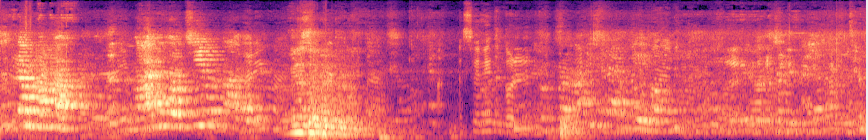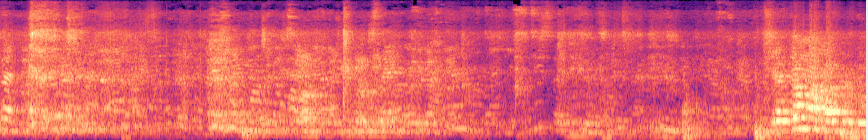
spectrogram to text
చిత్తం మహా వారు వచ్చి ఉన్నారు ప్రవేశపెట్టడు చిత్తం మహాప్రభు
